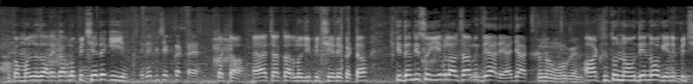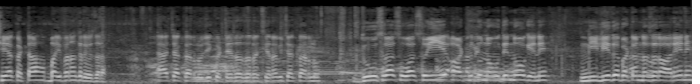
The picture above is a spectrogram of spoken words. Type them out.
ਮੁਕੰਮਲ ਨਜ਼ਾਰੇ ਕਰ ਲਓ ਪਿੱਛੇ ਤੇ ਕੀ ਹੈ? ਇਹਦੇ ਪਿੱਛੇ ਕੱਟ ਹੈ। ਕੱਟਾ ਇਹ ਚੈੱਕ ਕਰ ਲਓ ਜੀ ਪਿੱਛੇ ਦੇ ਕੱਟਾ। ਕਿਦਾਂ ਦੀ ਸੂਈ ਹੈ ਬਲਾਲ ਸਾਹਿਬ? ਦਿਹਾੜੇ ਅੱਜ 8 ਤੋਂ 9 ਹੋ ਗਏ ਨੇ। 8 ਤੋਂ 9 ਦਿਨ ਹੋ ਗਏ ਨੇ ਪਿੱਛੇ ਆ ਕੱਟਾ। ਬਾਈ ਪਰਾਂ ਕਰਿਓ ਜ਼ਰਾ। ਇਹ ਚੈੱਕ ਕਰ ਲਓ ਜੀ ਕੱਟੇ ਦਾ ਜ਼ਰਾ ਚਿਹਰਾ ਵੀ ਚੈੱਕ ਕਰ ਲਓ। ਦੂਸਰਾ ਸੂਆ ਸੂਈ ਹੈ 8 ਤੋਂ 9 ਦਿਨ ਹੋ ਗਏ ਨੇ। ਨੀਲੀ ਦੇ ਬਟਨ ਨਜ਼ਰ ਆ ਰਹੇ ਨੇ।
